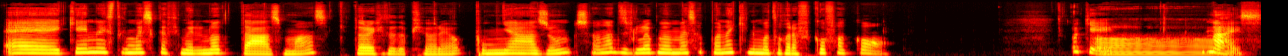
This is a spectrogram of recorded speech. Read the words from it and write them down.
Ε, και είναι στιγμές της καθημερινότητάς μας, και τώρα έχετε το πιο ωραίο, που μοιάζουν σαν να τις βλέπουμε μέσα από ένα κινηματογραφικό φακό. Ok. Okay. Nice.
